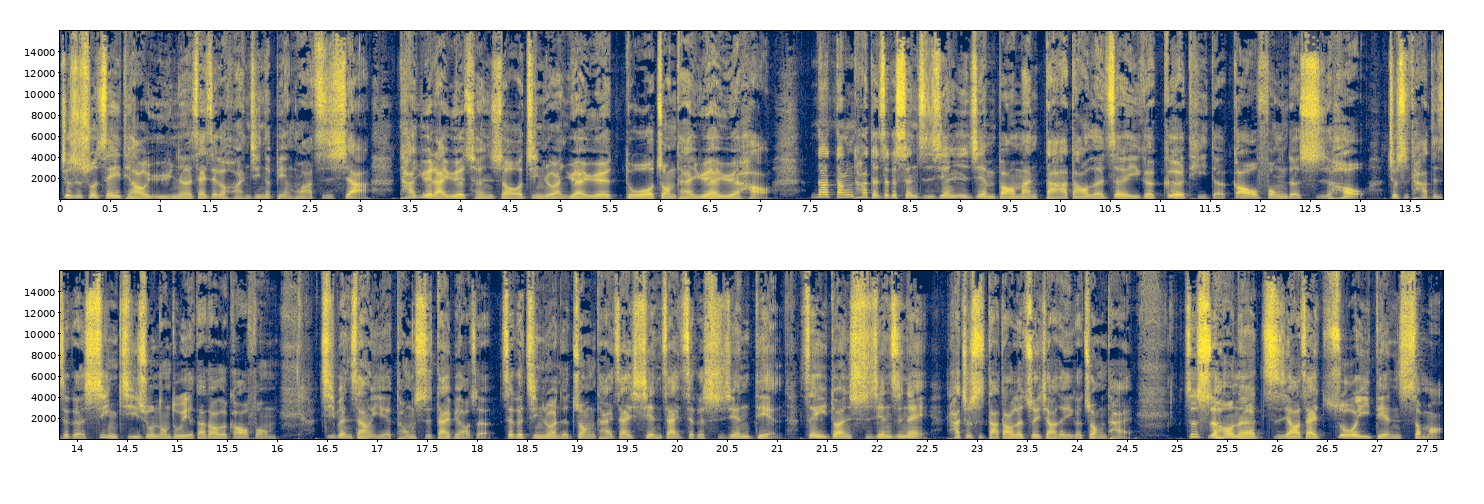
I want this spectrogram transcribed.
就是说，这一条鱼呢，在这个环境的变化之下，它越来越成熟，精卵越来越多，状态越来越好。那当它的这个生殖腺日渐饱满，达到了这一个个体的高峰的时候，就是它的这个性激素浓度也达到了高峰，基本上也同时代表着这个精卵的状态，在现在这个时间点这一段时间之内，它就是达到了最佳的一个状态。这时候呢，只要再做一点什么。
